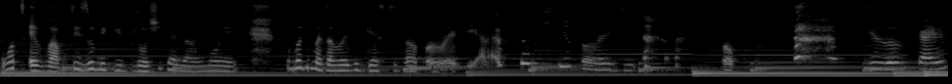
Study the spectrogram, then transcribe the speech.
whatever. Please don't make me blush. You guys are annoying. Somebody might have already guessed it out already, and I feel cute already. Stop. Jesus Christ.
